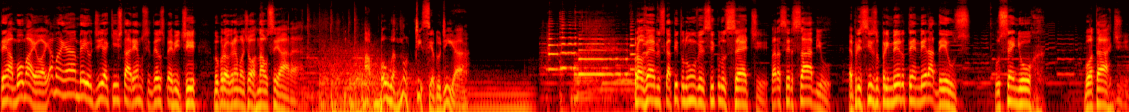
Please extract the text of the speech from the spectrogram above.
tem amor maior. E amanhã, meio-dia, aqui estaremos, se Deus permitir, no programa Jornal Seara. A boa notícia do dia. Provérbios capítulo 1, versículo 7. Para ser sábio, é preciso primeiro temer a Deus, o Senhor. Boa tarde.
